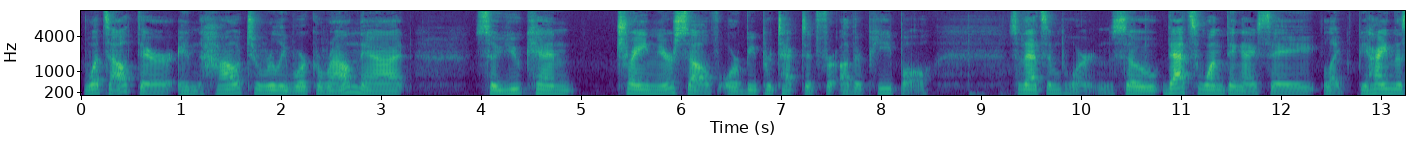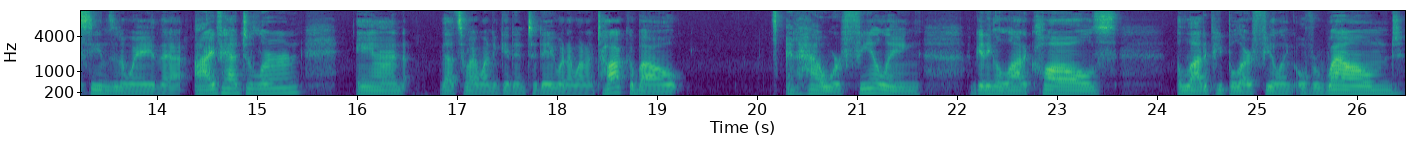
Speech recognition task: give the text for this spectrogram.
what's out there and how to really work around that so you can train yourself or be protected for other people. So that's important. So that's one thing I say, like behind the scenes in a way that I've had to learn. And that's why I want to get in today, what I want to talk about and how we're feeling. I'm getting a lot of calls. A lot of people are feeling overwhelmed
